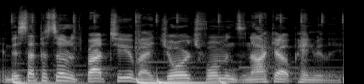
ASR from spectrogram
And this episode is brought to you by George Foreman's Knockout Pain Relief.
